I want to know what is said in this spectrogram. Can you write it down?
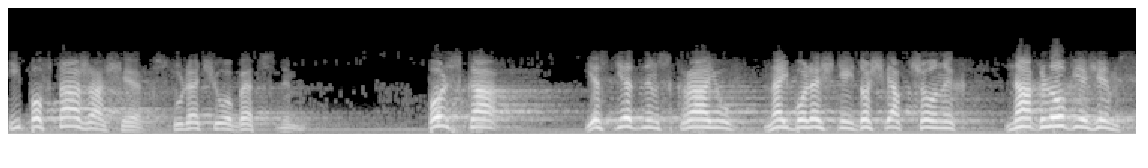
i powtarza się w stuleciu obecnym. Polska jest jednym z krajów najboleśniej doświadczonych na globie ziemskim.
